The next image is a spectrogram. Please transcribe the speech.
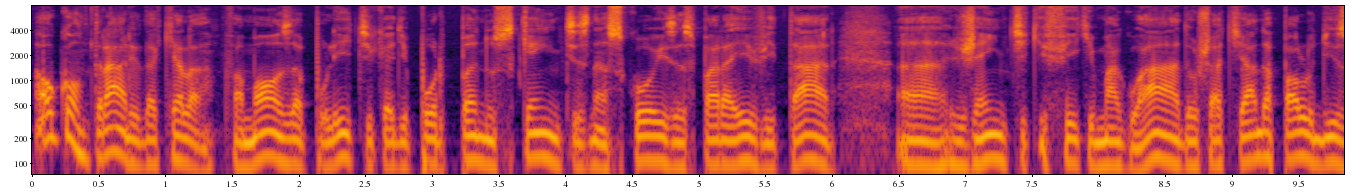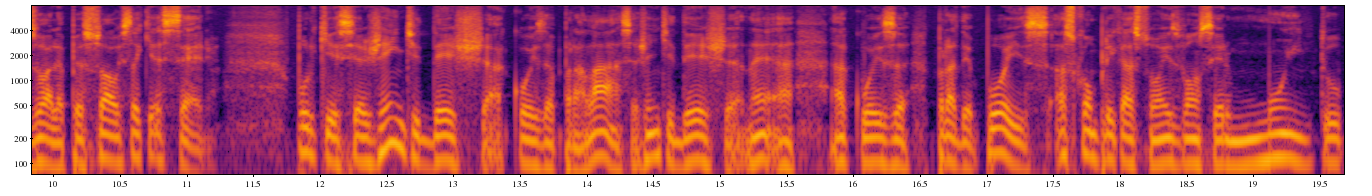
Ao contrário daquela famosa política de pôr panos quentes nas coisas para evitar a uh, gente que fique magoada ou chateada, Paulo diz: olha, pessoal, isso aqui é sério. Porque se a gente deixa a coisa para lá, se a gente deixa né, a, a coisa para depois, as complicações vão ser muito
